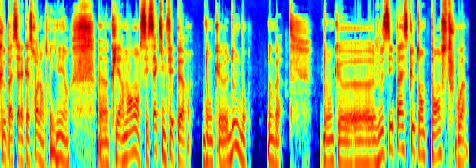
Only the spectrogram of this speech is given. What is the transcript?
que passer à la casserole entre guillemets. Hein. clairement, c'est ça qui me fait peur. Donc donc bon, donc voilà. Donc je sais pas ce que t'en penses toi.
